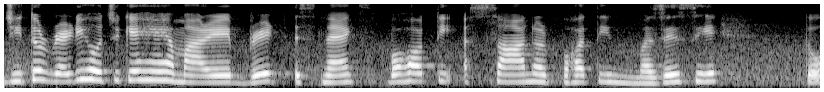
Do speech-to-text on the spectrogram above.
जी तो रेडी हो चुके हैं हमारे ब्रेड स्नैक्स बहुत ही आसान और बहुत ही मज़े से। तो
